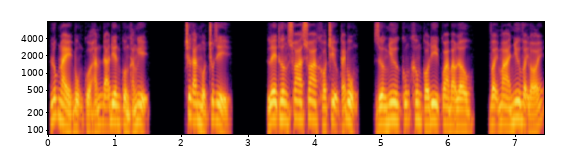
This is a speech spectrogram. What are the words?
Lúc này bụng của hắn đã điên cuồng kháng nghị. Trước ăn một chút gì? Lê thương xoa xoa khó chịu cái bụng, dường như cũng không có đi qua bao lâu, vậy mà như vậy đói,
